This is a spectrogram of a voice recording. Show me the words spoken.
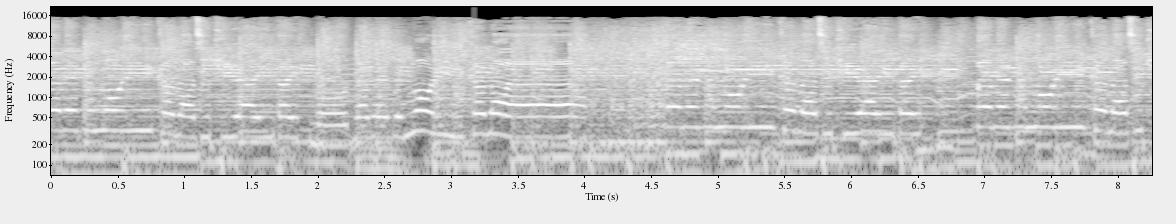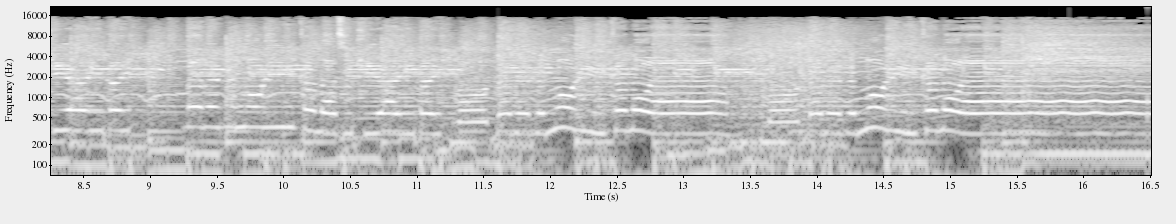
誰でもいいから付き合いたい。もう誰でもいいから。誰でもいいから付き合いたい。誰でもいいから付き合いたい。誰でもいいかな付き合いたいもう誰でもいいかな。もう誰でもいいかな。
